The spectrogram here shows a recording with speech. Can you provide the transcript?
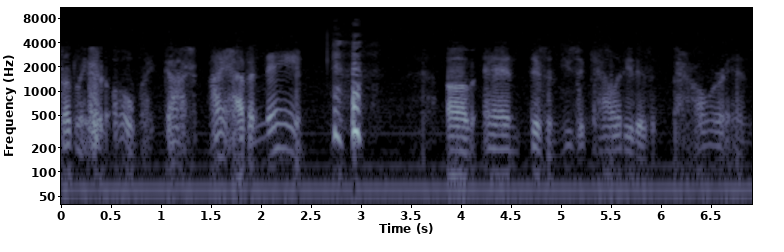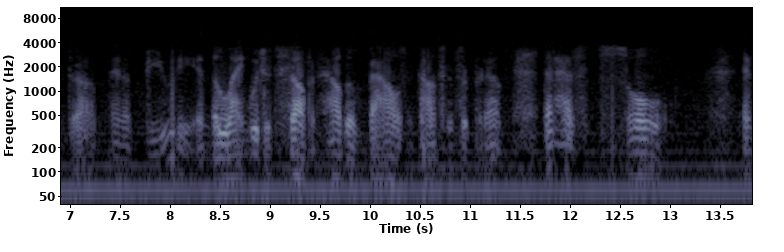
suddenly I said, "Oh my gosh, I have a name." um, and there's a musicality, there's a power and uh, and a beauty in the language itself and how the vowels and consonants are pronounced that has soul. And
